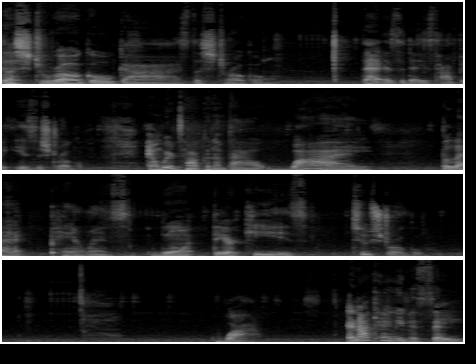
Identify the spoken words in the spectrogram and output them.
the struggle, guys, the struggle. That is today's topic is the struggle. And we're talking about why black parents want their kids to struggle. Why? And I can't even say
